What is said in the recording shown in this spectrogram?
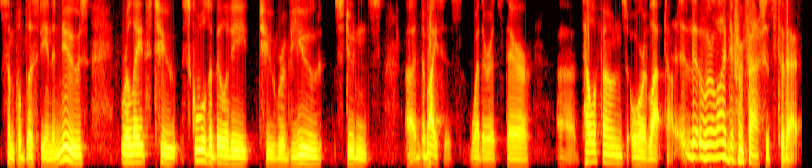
some publicity in the news relates to schools' ability to review students' uh, devices, whether it's their uh, telephones or laptops. There are a lot of different facets to that.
